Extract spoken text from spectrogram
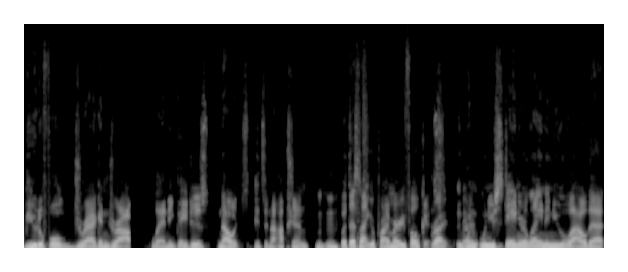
beautiful drag and drop landing pages. Now it's, it's an option, Mhm. but that's not your primary focus. Right, When, right. when you stay in your lane and you allow that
